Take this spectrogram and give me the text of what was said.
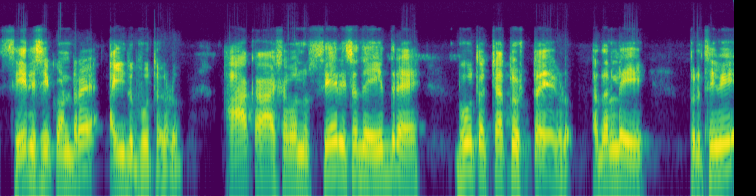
ಸೇರಿಸಿಕೊಂಡ್ರೆ ಐದು ಭೂತಗಳು, ಆಕಾಶವನ್ನು ಸೇರಿಸದೇ ಇದ್ರೆ ಭೂತ ಚತುಷ್ಟಯಗಳು. ಅದರಲ್ಲಿ ಪೃಥಿವಿ,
